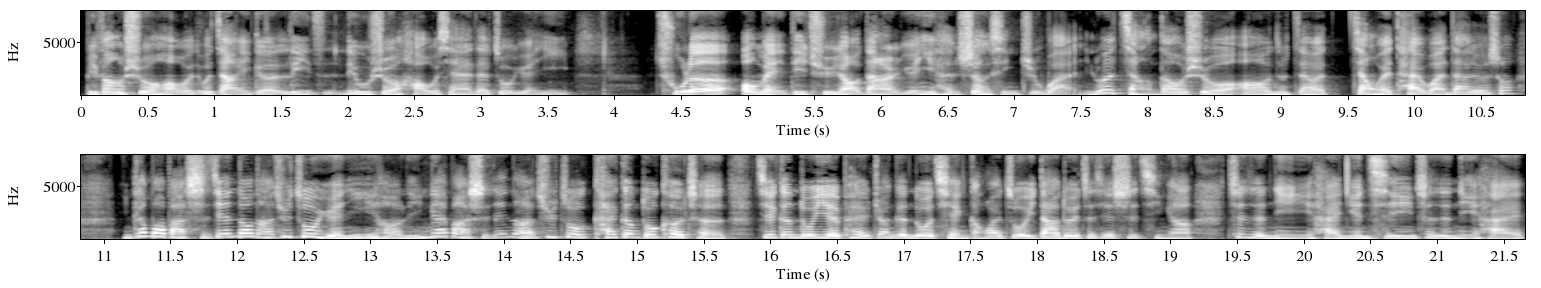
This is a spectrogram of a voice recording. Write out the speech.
比方说，哈，我我讲一个例子，例如说，好，我现在在做园艺。除了欧美地区，然后当然园艺很盛行之外，你如果讲到说哦，就讲讲回台湾，大家就会说你干嘛把时间都拿去做园艺哈？你应该把时间拿去做开更多课程，接更多业配，赚更多钱，赶快做一大堆这些事情啊！趁着你还年轻，趁着你还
